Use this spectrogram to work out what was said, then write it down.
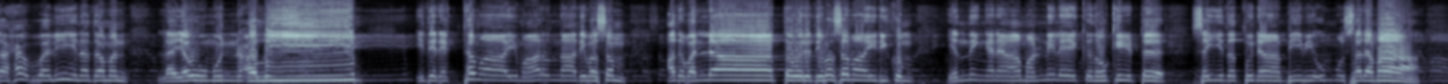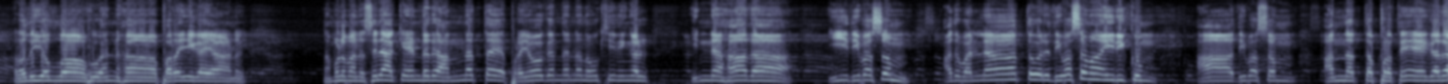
തഹവലീന ദമൻ ലയൗമുൻ ഇത് രക്തമായി മാറുന്ന ദിവസം അത് വല്ലാത്ത ഒരു ദിവസമായിരിക്കും. എന്നിങ്ങനെ ആ മണ്ണിലേക്ക് നോക്കിയിട്ട് സയ്യിദത്തുന ബീവി ഉമ്മു സലമ റളിയല്ലാഹു അൻഹ പറയുകയാണ്. നമ്മൾ മനസ്സിലാക്കേണ്ടത് അന്നത്തെ പ്രയോഗം തന്നെ നോക്കി നിങ്ങൾ. ഇന്നഹാദ ഈ ദിവസം അത് വല്ലാത്ത ഒരു ദിവസമായിരിക്കും. ആ ദിവസം അന്നത്തെ പ്രത്യേകത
